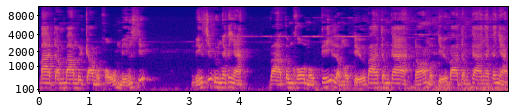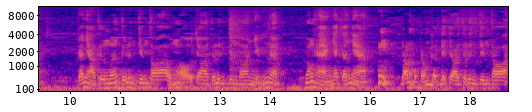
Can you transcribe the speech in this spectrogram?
330k một hũ miễn ship. Miễn ship luôn nha cả nhà. Và tôm khô một ký là 1 triệu ba trăm k. Đó 1 triệu ba trăm k nha cả nhà cả nhà thương mến tiểu linh kim thoa ủng hộ cho tiểu linh kim thoa những ờ, món hàng nha cả nhà. Đó là một động lực để cho tiểu linh kim thoa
